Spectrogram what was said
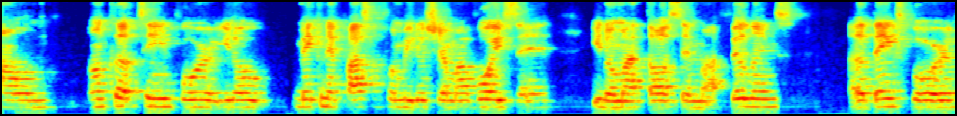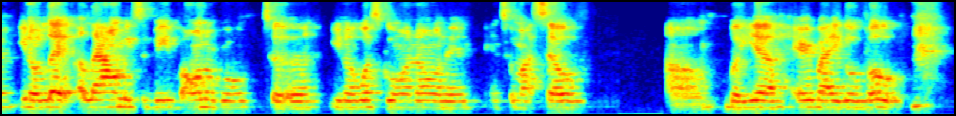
um, Uncut team for, you know, making it possible for me to share my voice and, you know, my thoughts and my feelings uh, thanks for you know let allow me to be vulnerable to you know what's going on and, and to myself. Um, but yeah everybody go vote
